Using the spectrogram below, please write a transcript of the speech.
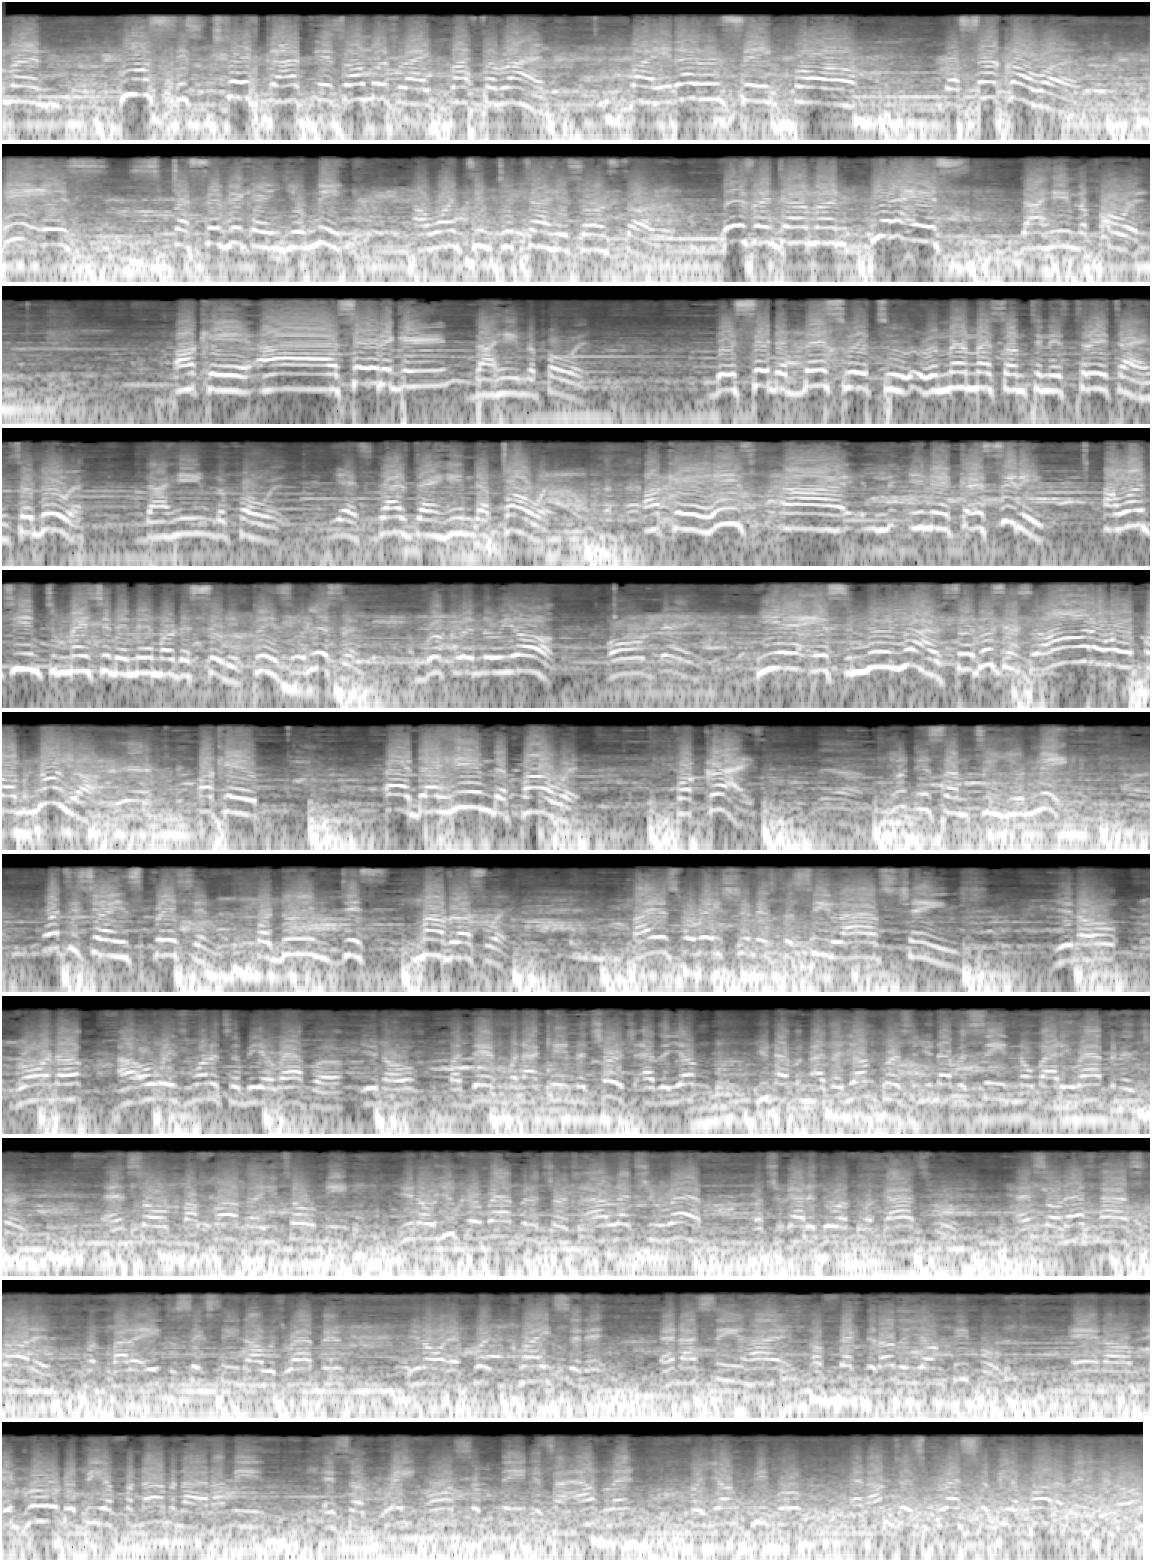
gentleman whose stagecraft is almost like Pastor Ryan, but he doesn't sing for the sacred world. He is specific and unique. I want him to tell his own story. Ladies and gentlemen, here is Dahim the poet. Okay, uh, say it again. Dahim the poet. They say the best way to remember something is three times, so do it. Dahim the poet. Yes, that's the poet. okay, he's uh, in a, a, city. I want him to mention the name of the city. Please listen. Brooklyn, New York, all day. Here is New York, so this is all the way from New York. Yeah. Okay, uh, Dahim the power for Christ. Yeah. You did something unique. What is your inspiration for doing this marvelous work? My inspiration is to see lives change. You know, growing up, I always wanted to be a rapper, you know, but then when I came to church as a young you never as a young person you never seen nobody rapping in church. And so my father, he told me, you know, you can rap in the church, I'll let you rap, but you gotta do it for gospel. And so that's how I started. By the age of 16 I was rapping, you know, and putting Christ in it. And I seen how it affected other young people and um, it grew to be a phenomenon. I mean, it's a great, awesome thing. It's an outlet for young people, and I'm just blessed to be a part of it. You know.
